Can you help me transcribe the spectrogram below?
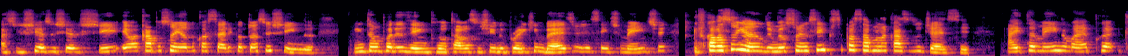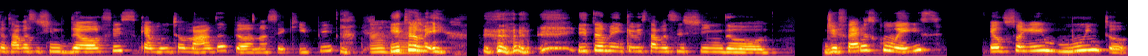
assistir, assistir, assistir, eu acabo sonhando com a série que eu tô assistindo. Então, por exemplo, eu tava assistindo Breaking Bad recentemente e ficava sonhando, e meu sonho sempre se passava na casa do Jesse. Aí também, numa época que eu tava assistindo The Office, que é muito amada pela nossa equipe, e Uhum. também. e também que eu estava assistindo De Férias com o Ex, eu sonhei muito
